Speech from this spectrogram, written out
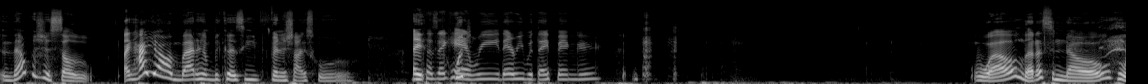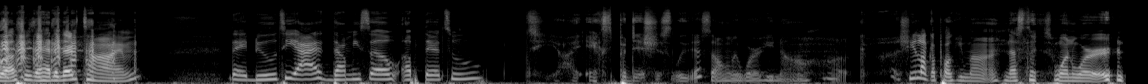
That was just so like how y'all mad at him because he finished high school. Like, Because they can't read, they read with their finger. well, let us know who else was ahead of their time. They do. T.I. dummy self up there too. T.I. expeditiously. That's the only word he know. Oh gosh, he like a Pokemon. That's this one word.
